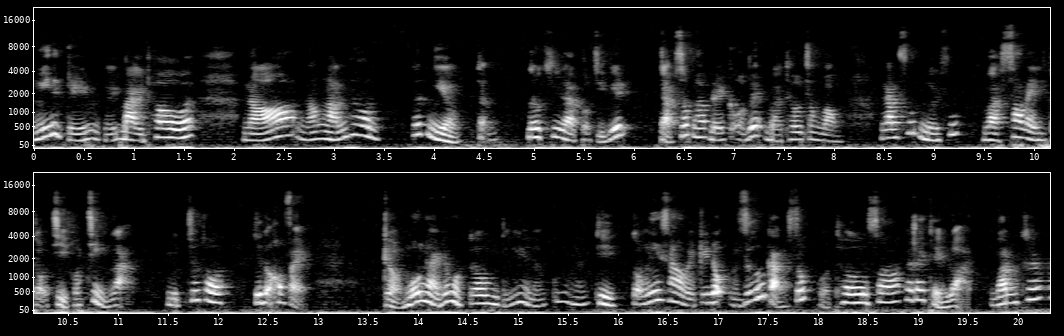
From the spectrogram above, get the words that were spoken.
nghĩ được cái một cái bài thơ ấy nó nó ngắn hơn rất nhiều. Thậm, đôi khi là cậu chỉ viết cảm xúc lúc đấy, cậu viết bài thơ trong vòng 5 phút 10 phút và sau này thì cậu chỉ có chỉnh lại một chút thôi. Chứ cậu không phải, kiểu, mỗi ngày viết một câu thì nghĩ là cũng thì cậu nghĩ sao về cái độ giữ cảm xúc của thơ, so với các thể loại văn khác?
